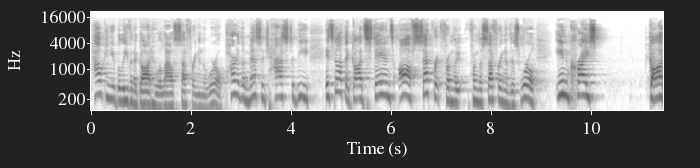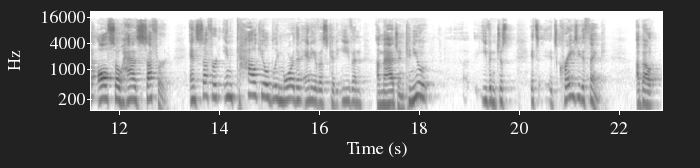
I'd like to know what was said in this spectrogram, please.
How can you believe in a God who allows suffering in the world? Part of the message has to be it's not that God stands off separate from the, from the suffering of this world. In Christ, God also has suffered and suffered incalculably more than any of us could even imagine. Can you uh, even just, it's, it's crazy to think about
